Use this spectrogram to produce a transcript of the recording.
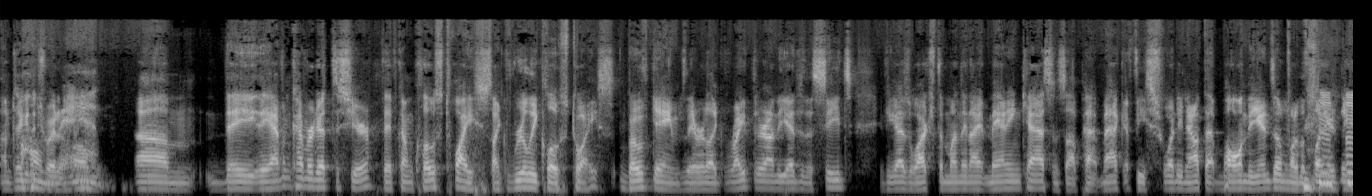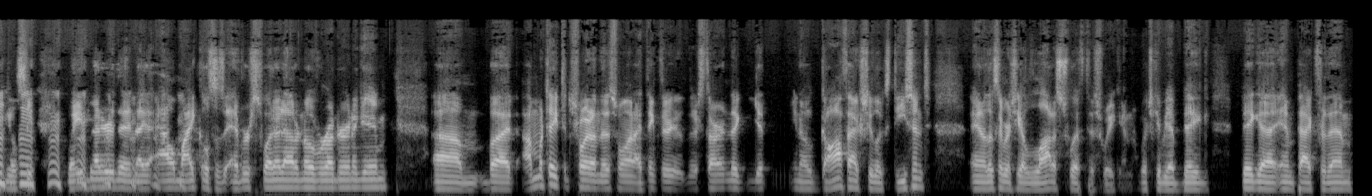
I'm taking Oh, Detroit at home. Um, they they haven't covered it this year. They've come close twice, like really close twice. Both games, they were like right there on the edge of the seats. If you guys watched the Monday Night Manning cast and saw Pat McAfee sweating out that ball in the end zone, one of the funnier things you'll see, way better than uh, Al Michaels has ever sweated out an over under in a game. Um, but I'm gonna take Detroit on this one. I think they're they're starting to get you know Goff actually looks decent, and it looks like we're gonna see a lot of Swift this weekend, which could be a big big uh, impact for them.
